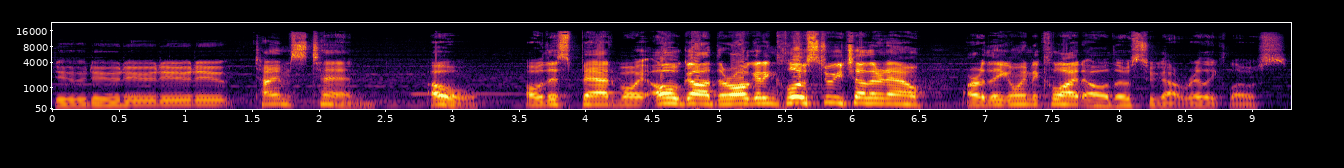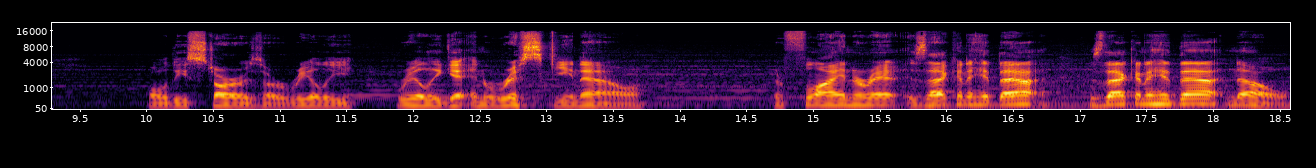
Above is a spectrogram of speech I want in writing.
Do do do do do times 10. Oh. Oh, this bad boy. Oh god, they're all getting close to each other now. Are they going to collide? Oh, those two got really close. Oh, these stars are really, really getting risky now. They're flying around. Is that going to hit that? Is that to hit that? No.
